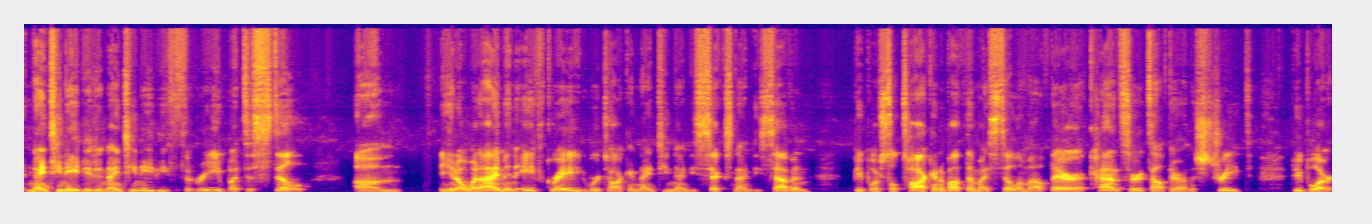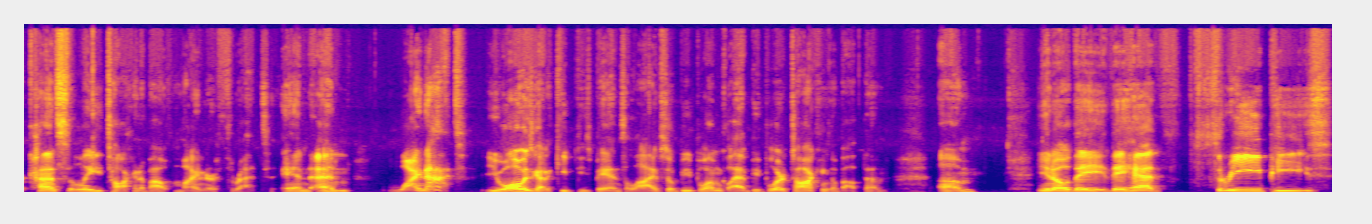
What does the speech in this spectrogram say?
1980 to 1983, but to still um, you know, when I'm in eighth grade, we're talking 1996, 97. People are still talking about them. I still am out there at concerts, out there on the street. People are constantly talking about minor threat. And and why not? You always got to keep these bands alive. So people, I'm glad people are talking about them. Um, you know, they they had three EPs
